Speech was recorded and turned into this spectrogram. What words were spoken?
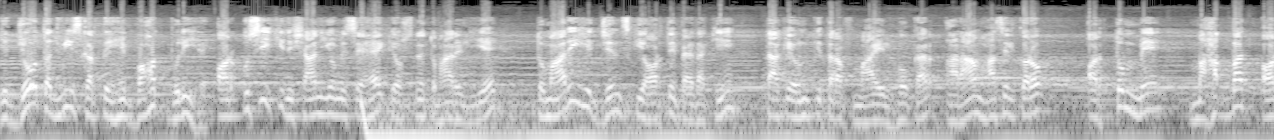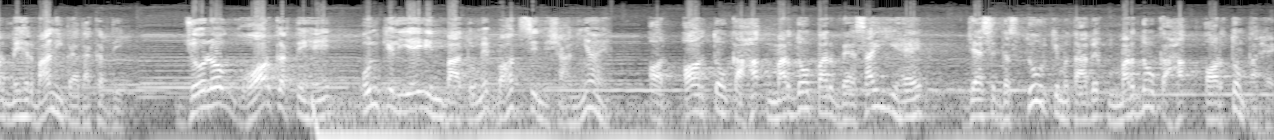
ये जो तजवीज करते हैं बहुत बुरी है और उसी की निशानियों में से है कि उसने तुम्हारे लिए तुम्हारी ही जिन्स की औरतें पैदा की ताकि उनकी तरफ़ माइल होकर आराम हासिल करो और तुम में मोहब्बत और मेहरबानी पैदा कर दी। जो लोग गौर करते हैं, उनके लिए इन बातों में बहुत सी निशानियाँ हैं और औरतों का हक मर्दों पर वैसा ही है जैसे दस्तूर के मुताबिक मर्दों का हक औरतों पर है।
